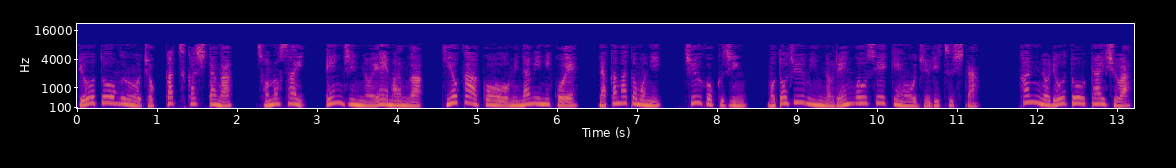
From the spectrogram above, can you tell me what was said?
両党軍を直轄化したが、その際、エンジンのエーマンが清川港を南に越え、仲間ともに中国人、元住民の連合政権を樹立した。漢の両党大使は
